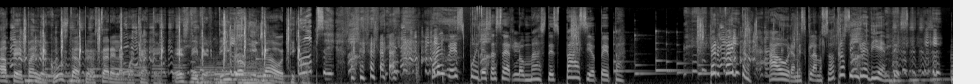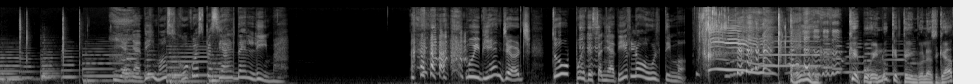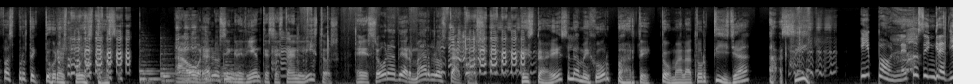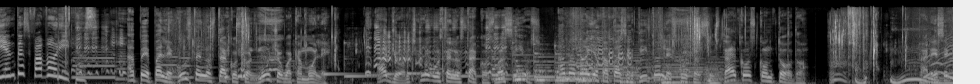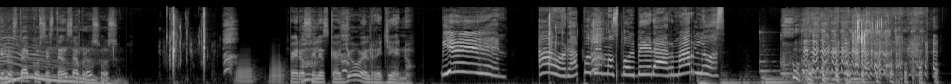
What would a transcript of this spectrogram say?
A Pepa le gusta aplastar el aguacate. Es divertido y caótico. Tal vez puedes hacerlo más despacio, Pepa. Perfecto. Ahora mezclamos otros ingredientes. Y añadimos jugo especial de lima. Muy bien, George. Tú puedes añadir lo último. Oh, ¡Qué bueno que tengo las gafas protectoras puestas! Ahora los ingredientes están listos. Es hora de armar los tacos. Esta es la mejor parte. Toma la tortilla así. Y ponle tus ingredientes favoritos. A Pepa le gustan los tacos con mucho guacamole. A George le gustan los tacos vacíos. A mamá y a papá cerdito les gustan sus tacos con todo. Parece que los tacos están sabrosos. Pero se les cayó el relleno. ¡Bien! Ahora podemos volver a armarlos.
